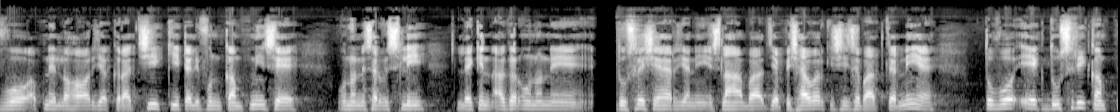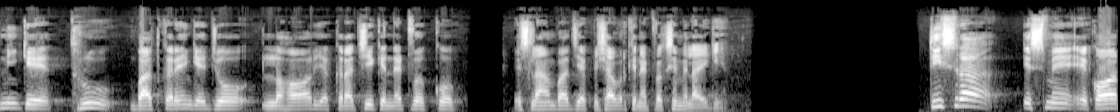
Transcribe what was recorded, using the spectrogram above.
وہ اپنے لاہور یا کراچی کی ٹیلی فون کمپنی سے انہوں نے سروس لی لیکن اگر انہوں نے دوسرے شہر یعنی اسلام آباد یا پشاور کسی سے بات کرنی ہے تو وہ ایک دوسری کمپنی کے تھرو بات کریں گے جو لاہور یا کراچی کے نیٹ ورک کو اسلام آباد یا پشاور کے نیٹ ورک سے ملائے گی تیسرا اس میں ایک اور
